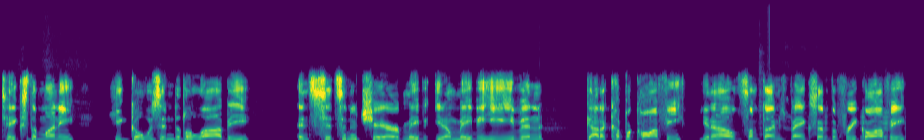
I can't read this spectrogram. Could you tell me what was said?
takes the money. He goes into the lobby and sits in a chair. Maybe you know, maybe he even got a cup of coffee. You know how sometimes banks have the free coffee.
